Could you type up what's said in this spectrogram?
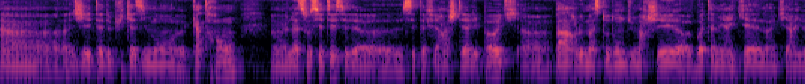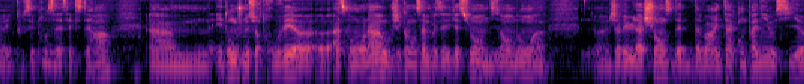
Mhm. J'y étais depuis quasiment 4 ans. la société s'était fait racheter à l'époque par le mastodonte du marché, boîte américaine qui arrive avec tous ses process, etc. et donc je me suis retrouvé à ce moment-là où j'ai commencé à me poser des questions en me disant, bon, euh, j'avais eu la chance d'avoir été accompagné aussi euh,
